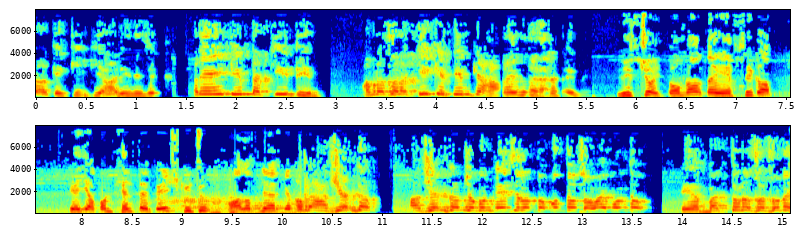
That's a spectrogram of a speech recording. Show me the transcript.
কাকে কি কি হারিয়ে দিয়েছে। আরে এই টিমটা কি টিম আমরা তারা কি কি টিমকে হারাইনি একটা টাইমে নিশ্চয়ই তোমরাও তাই এফসি কাপ কে যখন খেলতে বেশ কিছু ভালো প্লেয়ারকে আমরা আসিয়ান কাপ আসিয়ান কাপ যখন গিয়েছিলাম তখন তো সবাই বলতো ব্যাক্তরা শাসনে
